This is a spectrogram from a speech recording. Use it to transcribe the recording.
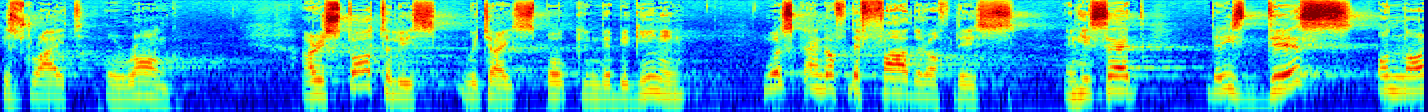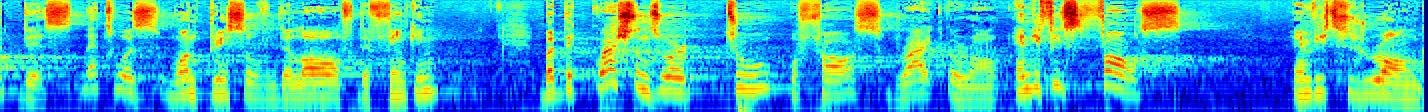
is right or wrong. Aristotle, which I spoke in the beginning, was kind of the father of this. And he said, there is this or not this. That was one principle of the law of the thinking. But the questions were true or false, right or wrong. And if it's false, and if it's wrong,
